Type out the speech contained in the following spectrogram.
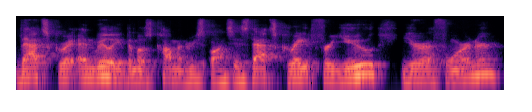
that's great. And really, the most common response is that's great for you. You're a foreigner.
